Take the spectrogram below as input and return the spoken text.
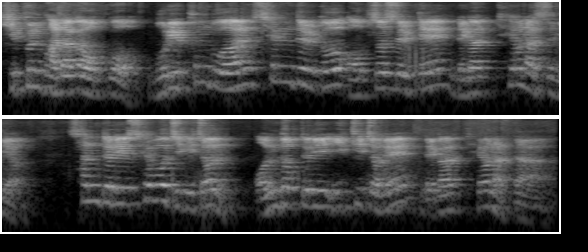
깊은 바다가 없고 물이 풍부한 샘들도 없었을 때 내가 태어났으며 산들이 세워지기 전 언덕들이 있기 전에 내가 태어났다.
